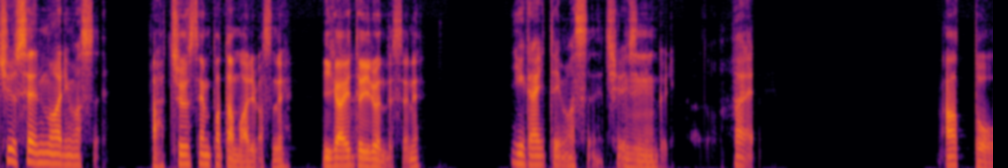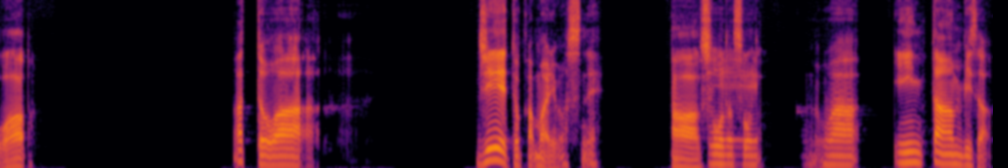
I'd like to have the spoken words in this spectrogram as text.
抽選もありますね。あ、抽選パターンもありますね。意外といるんですよね。意外といますね。抽うん選グリーンカード。はい。あとは、あとは、JA とかもありますね。ああ、そうだそうだ。は、インターンビザ、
